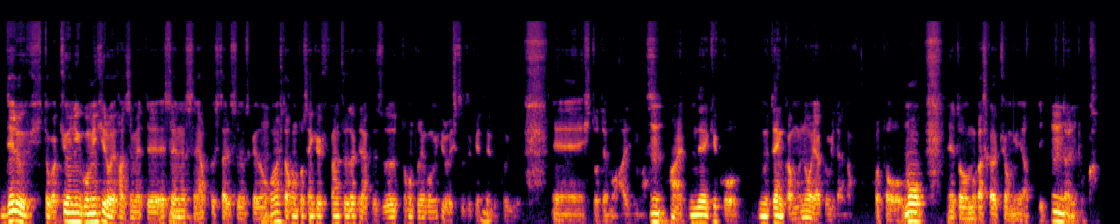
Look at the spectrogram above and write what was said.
出る人が急にゴミ拾い始めて SNS にアップしたりするんですけど、うんこの人は本当選挙期間中だけじゃなくてずっと本当にゴミ拾いし続けているという、えー人でもあります。うんはい。で、結構無添加無農薬みたいなことも、えっ、と、昔から興味あって言ってたりとか。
